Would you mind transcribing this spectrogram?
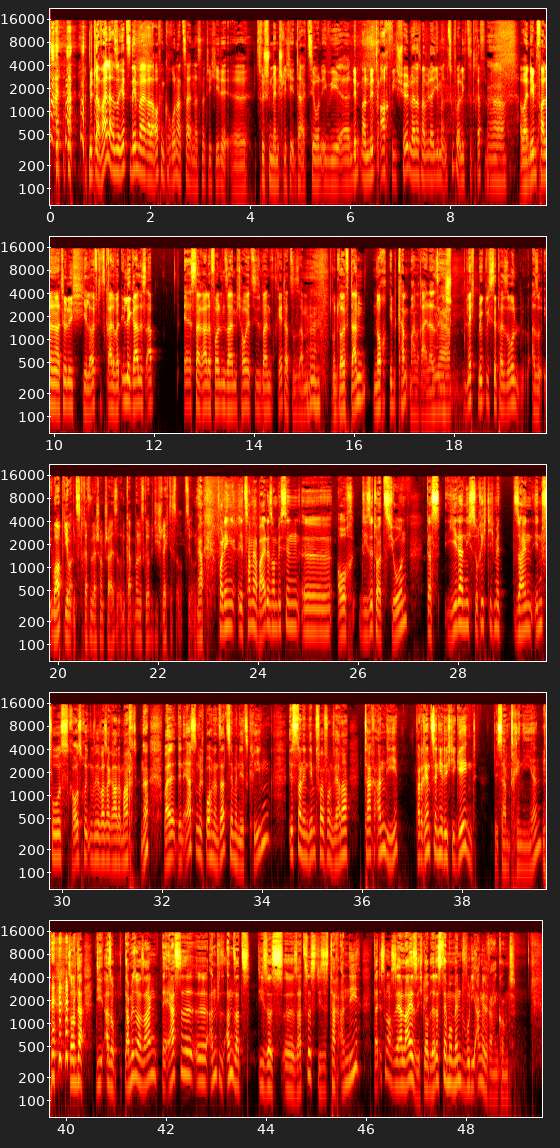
Mittlerweile, also jetzt nehmen wir ja gerade auf in Corona-Zeiten, dass natürlich jede äh, zwischenmenschliche Interaktion irgendwie äh, nimmt man mit. Ach, wie schön wäre das mal wieder jemanden zufällig zu treffen. Ja. Aber in dem Falle natürlich, hier läuft jetzt gerade was Illegales ab. er ist da gerade voll in seinem, ich hau jetzt diese beiden Skater zusammen und läuft dann noch in Kampmann rein. Also Ja. die schlechtmöglichste Person, also überhaupt jemanden zu treffen, wäre schon scheiße. Und Kampmann ist, glaube ich, die schlechteste Option. Ja, vor allen Dingen, jetzt haben ja beide so ein bisschen äh, auch die Situation, dass jeder nicht so richtig mit seinen Infos rausrücken will, was er gerade macht, ne? Weil den ersten gesprochenen Satz, den wir jetzt kriegen, ist dann in dem Fall von Werner, Tag Andi, was rennst denn hier durch die Gegend? Bist am Trainieren? so, und da, die, also, da müssen wir sagen, der erste äh, An Ansatz dieses äh, Satzes, dieses Tag Andi, das ist noch sehr leise. Ich glaube, das ist der Moment, wo die Angel reinkommt.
